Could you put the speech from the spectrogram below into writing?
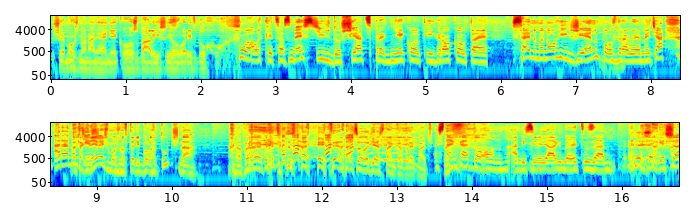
že možno na ne aj niekoho zbalí, si hovorí v duchu. Fú, ale keď sa zmestíš do šiac pred niekoľkých rokov, to je sen mnohých žien, pozdravujeme ťa. A A rado tak tiež... nevieš, možno vtedy bola tučná. A práve preto sa jej teraz hodia Stanka, prepač. Stanka to on, aby si vedela, kto je tu za Degeša.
